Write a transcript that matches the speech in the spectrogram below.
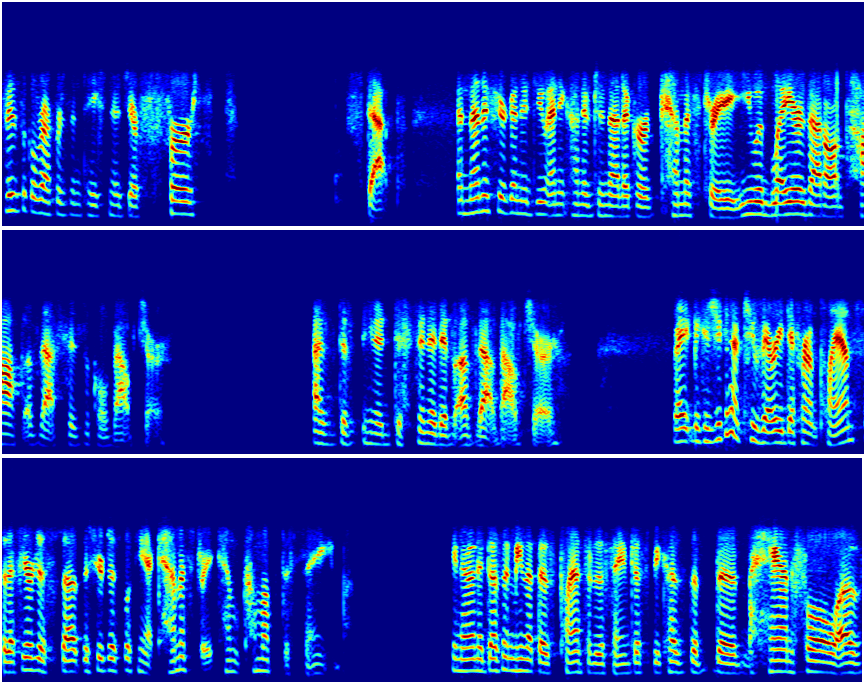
physical representation is your first step. And then if you're going to do any kind of genetic or chemistry, you would layer that on top of that physical voucher as de- you know definitive of that voucher right? Because you can have two very different plants that if you're just uh, if you're just looking at chemistry can come up the same. You know, and it doesn't mean that those plants are the same just because the the handful of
